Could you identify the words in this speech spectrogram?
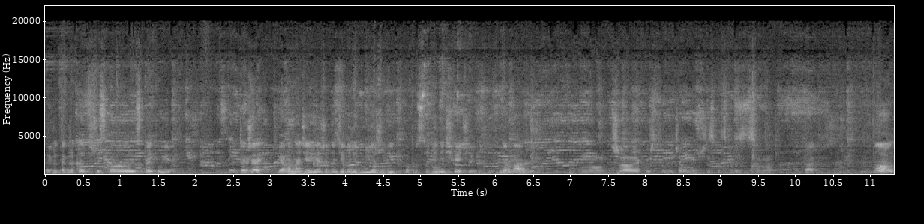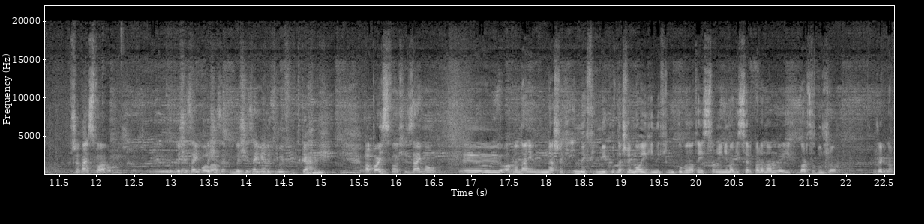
Także, także to wszystko splajtuje. Także ja mam nadzieję, że będziemy niedługo żyli po prostu w innym świecie, w normalnym. No, trzeba jakoś to wyciągnąć wszystko z kryzysu, nie? Tak. No, proszę Państwa, y, my się, zaj, my, się, my się zajmiemy tymi frytkami, a Państwo się zajmą y, oglądaniem naszych innych filmików, znaczy moich innych filmików, bo na tej stronie nie magister.pl mam ich bardzo dużo. Żegnam.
